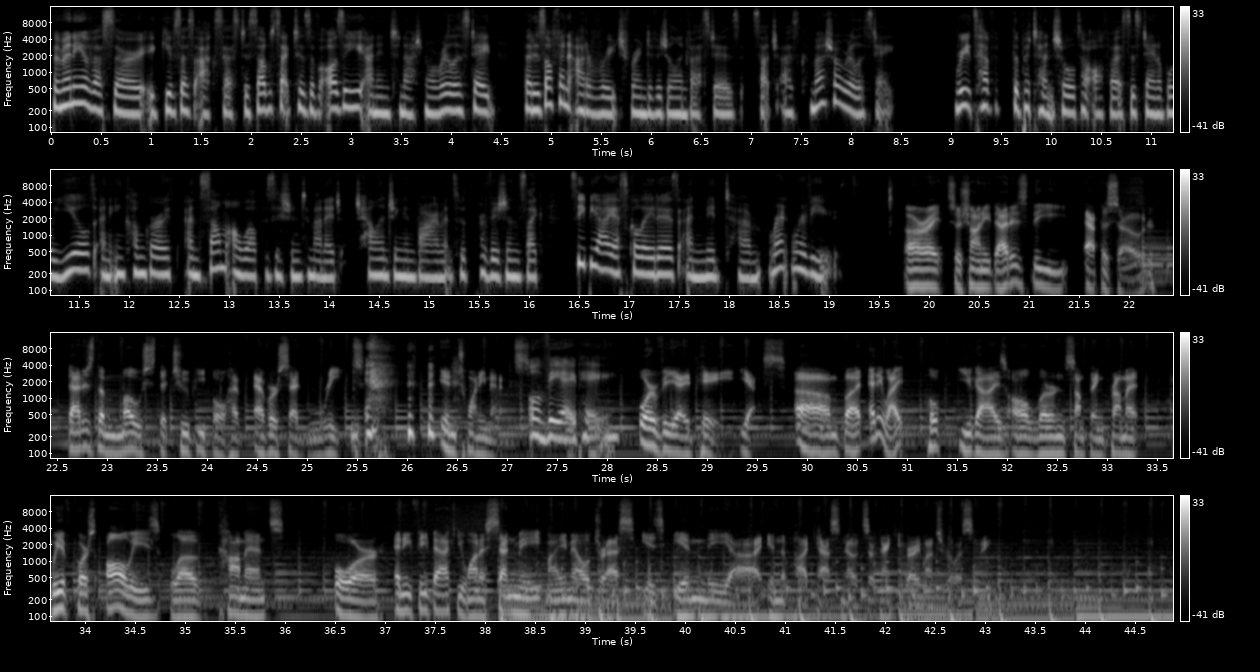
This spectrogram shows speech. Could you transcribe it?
For many of us, though, it gives us access to subsectors of Aussie and international real estate that is often out of reach for individual investors, such as commercial real estate. REITs have the potential to offer sustainable yield and income growth, and some are well positioned to manage challenging environments with provisions like CPI escalators and mid-term rent reviews. All right. So, Shani, that is the episode. That is the most that two people have ever said REIT in 20 minutes. Or VAP. Or VAP, yes. Um, but anyway, hope you guys all learned something from it. We, of course, always love comments or any feedback you want to send me. My email address is in the uh, in the podcast notes. So thank you very much for listening.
